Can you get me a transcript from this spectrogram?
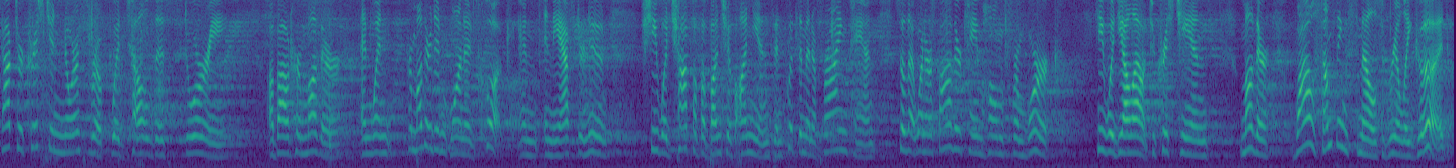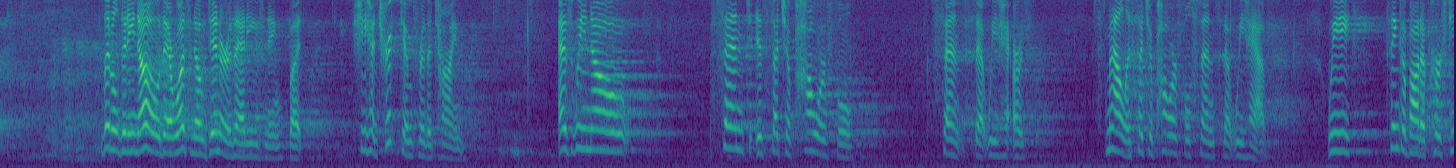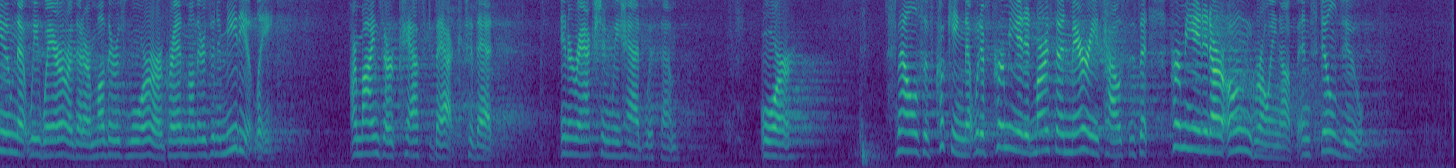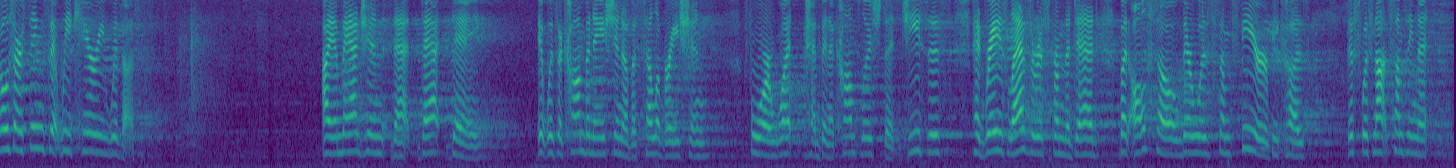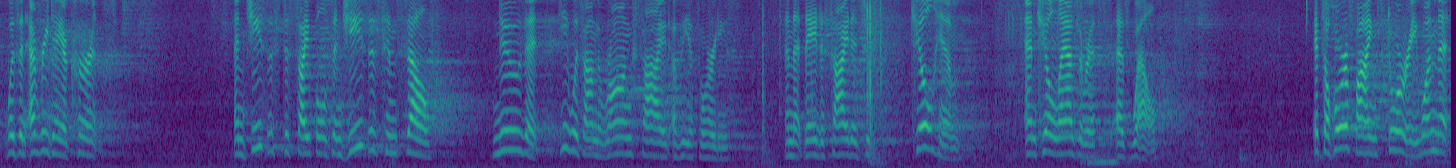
Dr. Christiane Northrup would tell this story about her mother, and when her mother didn't want to cook and in the afternoon, she would chop up a bunch of onions and put them in a frying pan so that when her father came home from work, he would yell out to Christiane's mother, Wow, something smells really good. Little did he know there was no dinner that evening, but she had tricked him for the time. As we know, scent is such a powerful sense that we have, smell is such a powerful sense that we have. We think about a perfume that we wear or that our mothers wore or our grandmothers, and immediately our minds are cast back to that interaction we had with them. Or smells of cooking that would have permeated Martha and Mary's houses, that permeated our own growing up and still do. Those are things that we carry with us. I imagine that that day it was a combination of a celebration for what had been accomplished, that Jesus had raised Lazarus from the dead, but also there was some fear because this was not something that was an everyday occurrence. And Jesus' disciples and Jesus himself knew that he was on the wrong side of the authorities and that they decided to kill him and kill Lazarus as well. It's a horrifying story, one that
